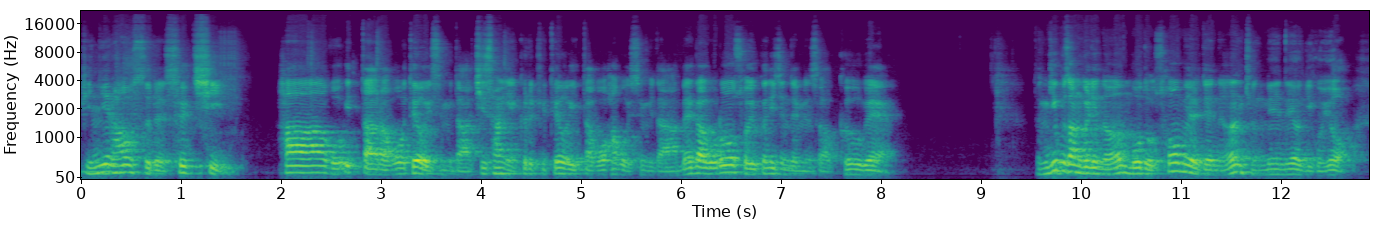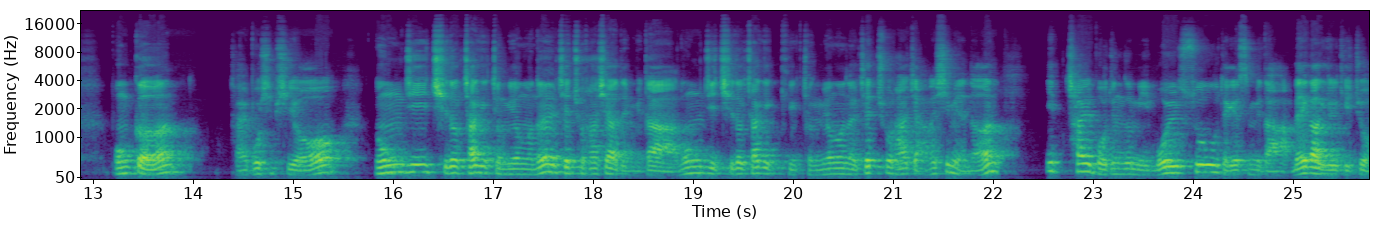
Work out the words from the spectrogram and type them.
비닐하우스를 설치하고 있다라고 되어 있습니다. 지상에 그렇게 되어 있다고 하고 있습니다. 매각으로 소유권 이전되면서 그 외 등기부상 권리는 모두 소멸되는 경매 내역이고요. 본건 잘 보십시오. 농지 취득 자격 증명원을 제출하셔야 됩니다. 농지 취득 자격 증명원을 제출하지 않으시면은 입찰 보증금이 몰수되겠습니다. 매각일 기준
